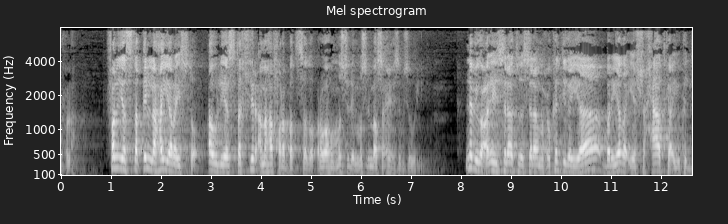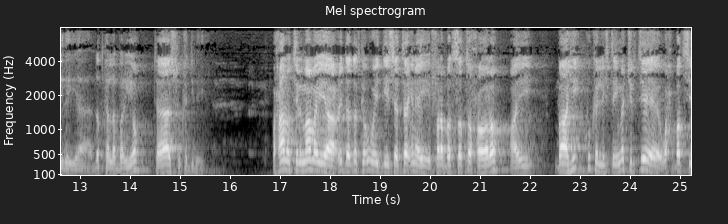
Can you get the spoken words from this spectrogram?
dhuxul ah. Falyastaqila ha yaraysto aw liyastakfir ama ha farabadsado rawaahu muslim muslim baa saxiixiisa ku soo wariyey. Nabigu calayhi salaatu wasalaam wuxuu ka digayaa baryada iyo shaxaadka ayuu ka digayaa. Dadka la baryo taasuu ka digaya waxaanu tilmaamayaa cidda dadka u weydiisata inay farabadsato xoolo. Ay baahi ku kaliftay ma jirtee waxbadsi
